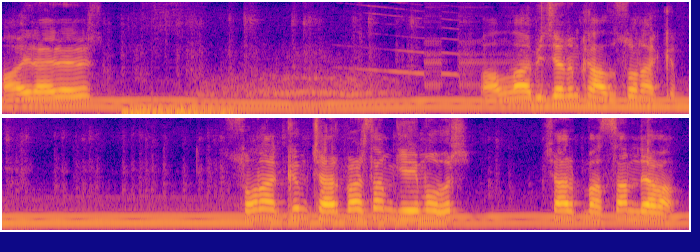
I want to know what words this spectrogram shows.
Hayır hayır hayır. Vallahi bir canım kaldı son hakkım. Son hakkım çarparsam game over. Çarpmazsam devam.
